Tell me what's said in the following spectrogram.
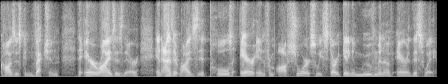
causes convection. The air rises there, and as it rises, it pulls air in from offshore. So we start getting a movement of air this way.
